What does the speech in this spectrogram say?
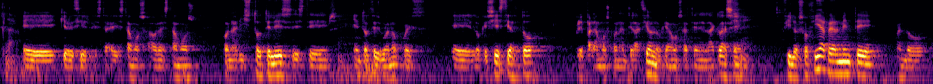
Claro. Eh, quiero decir, estamos, ahora estamos con Aristóteles, este, y entonces, bueno, pues lo que sí es cierto, preparamos con antelación lo que vamos a tener en la clase. Filosofía realmente, cuando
